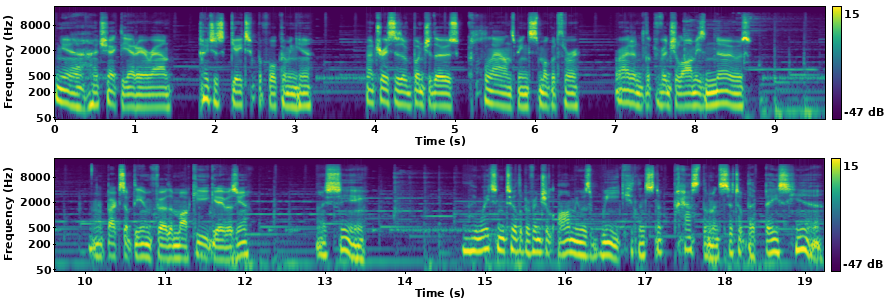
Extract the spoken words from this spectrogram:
Yeah, I checked the area around Titus Gate before coming here. Found traces of a bunch of those clowns being smuggled through, right under the provincial army's nose. That backs up the info the Marquis gave us, yeah? I see. They waited until the provincial army was weak, then snuck past them and set up their base here.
